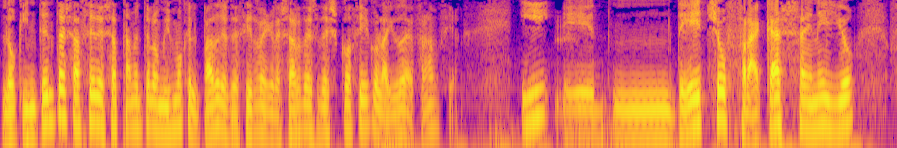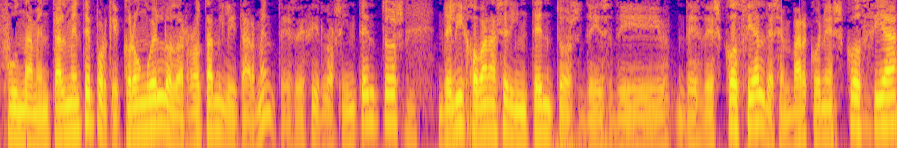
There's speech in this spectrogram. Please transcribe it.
lo que intenta es hacer exactamente lo mismo que el padre, es decir, regresar desde Escocia y con la ayuda de Francia y eh, mm, de hecho fracasa en ello fundamentalmente porque Cromwell lo derrota militarmente. Es decir, los intentos del hijo van a ser intentos desde, desde Escocia, el desembarco en Escocia,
